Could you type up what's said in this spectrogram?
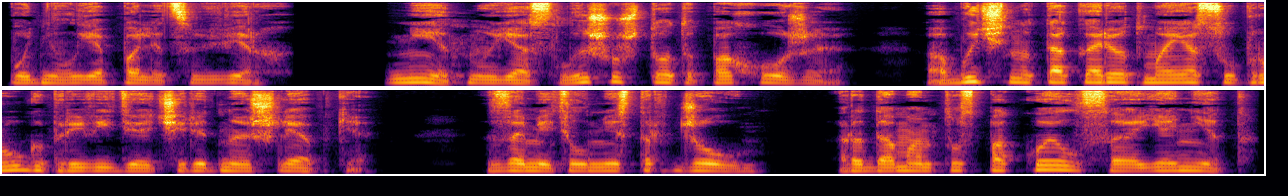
Поднял я палец вверх. «Нет, ну я слышу что-то похожее. Обычно так орет моя супруга при виде очередной шляпки», — заметил мистер Джоун. Радамант успокоился, а я нет.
